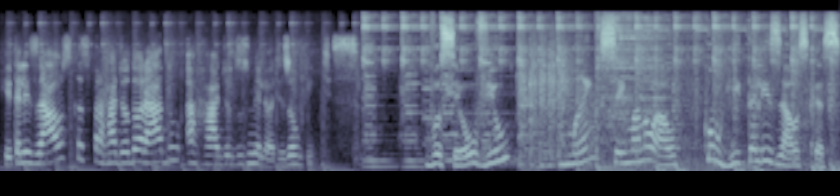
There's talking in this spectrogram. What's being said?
Rita Lisauskas para a Rádio Dourado, a rádio dos melhores ouvintes. Você ouviu Mãe Sem Manual, com Rita Lisauskas.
